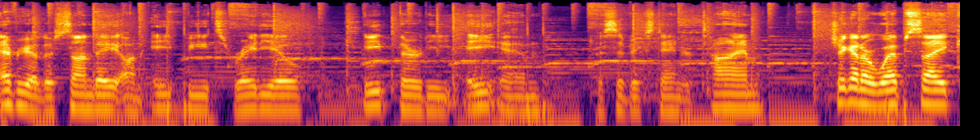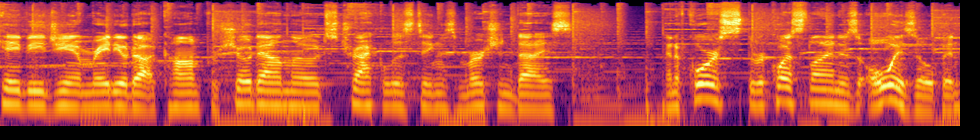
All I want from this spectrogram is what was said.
every other Sunday on 8 Beats Radio, 8:30 a.m. Pacific Standard Time. Check out our website kvgmradio.com for show downloads, track listings, merchandise, and of course, the request line is always open,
